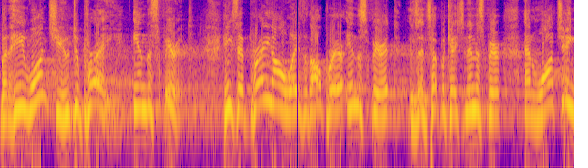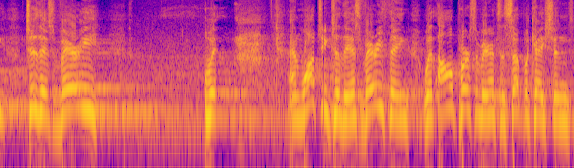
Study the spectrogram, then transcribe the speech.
But He wants you to pray in the Spirit. He said, praying always with all prayer in the Spirit and supplication in the Spirit, and watching to this very and watching to this very thing with all perseverance and supplications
